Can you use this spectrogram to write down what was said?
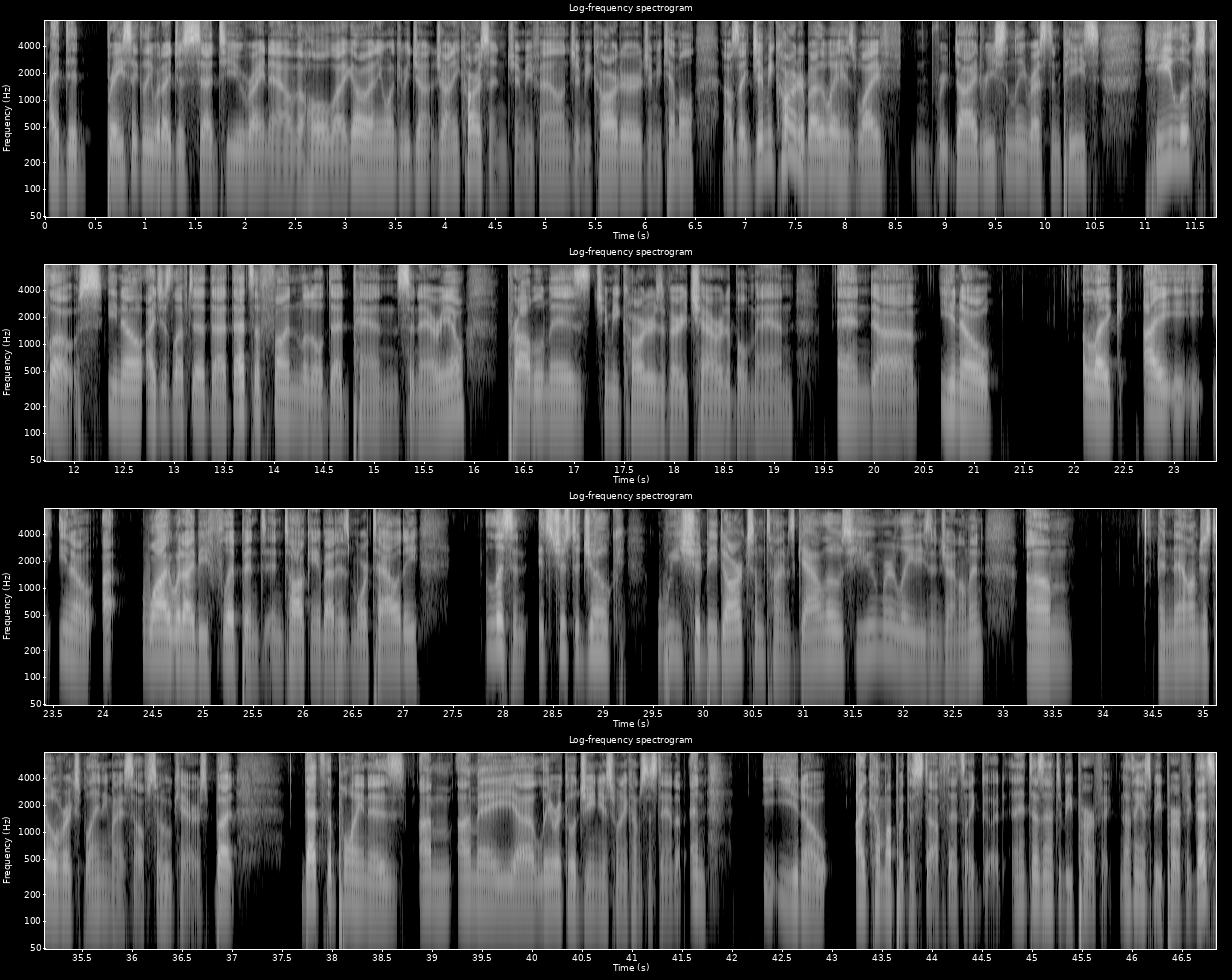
I did basically what I just said to you right now. The whole like, oh, anyone could be John- Johnny Carson, Jimmy Fallon, Jimmy Carter, Jimmy Kimmel. I was like, Jimmy Carter, by the way, his wife re- died recently. Rest in peace. he looks close. You know, I just left it at that. That's a fun little deadpan scenario. Problem is, Jimmy Carter is a very charitable man, and uh, you know, like I, you know, I, why would I be flippant in talking about his mortality? Listen, it's just a joke. We should be dark sometimes. Gallows humor, ladies and gentlemen. Um, and now I'm just over explaining myself, so who cares? But that's the point. Is I'm I'm a uh, lyrical genius when it comes to stand up, and you know I come up with the stuff that's like good, and it doesn't have to be perfect. Nothing has to be perfect. That's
